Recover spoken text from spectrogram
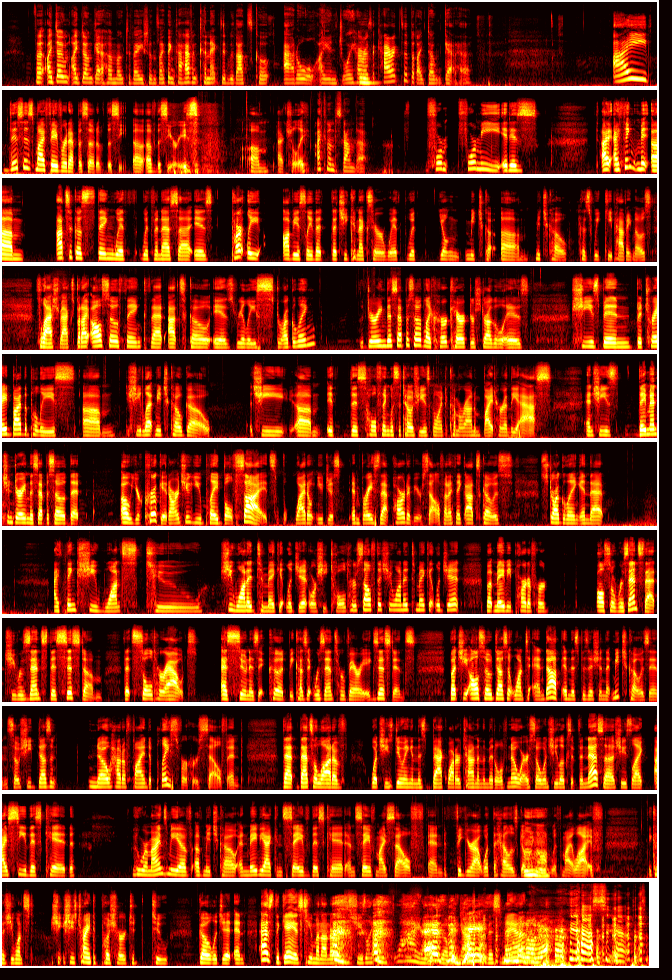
but i don't i don't get her motivations. I think i haven't connected with atsuko at all. I enjoy her as a character but i don't get her. I this is my favorite episode of the se- uh, of the series. um actually. i can understand that. For for me it is i i think um atsuko's thing with with vanessa is partly obviously that that she connects her with with young michiko um michiko because we keep having those flashbacks. But i also think that atsuko is really struggling during this episode. Like her character struggle is she's been betrayed by the police. Um she let michiko go. She um it this whole thing with Satoshi is going to come around and bite her in the ass. And she's they mentioned during this episode that oh, you're crooked, aren't you? You played both sides. Why don't you just embrace that part of yourself? And I think Atsuko is struggling in that I think she wants to she wanted to make it legit or she told herself that she wanted to make it legit, but maybe part of her also resents that. She resents this system that sold her out as soon as it could because it resents her very existence. But she also doesn't want to end up in this position that Michiko is in, so she doesn't know how to find a place for herself and that that's a lot of what she's doing in this backwater town in the middle of nowhere. So when she looks at Vanessa, she's like, I see this kid who reminds me of, of Michiko, and maybe I can save this kid and save myself and figure out what the hell is going mm-hmm. on with my life. Because she wants she she's trying to push her to to go legit and as the gayest human on earth, she's like, Why are you As the going after gayest this human man? on earth. yes, yes,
